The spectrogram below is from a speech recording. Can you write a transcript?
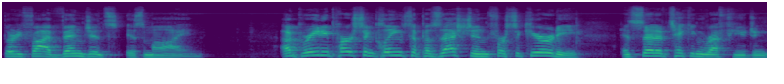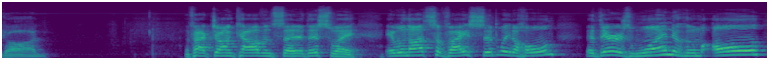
35, Vengeance is mine. A greedy person clings to possession for security instead of taking refuge in God. In fact, John Calvin said it this way It will not suffice simply to hold that there is one whom all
